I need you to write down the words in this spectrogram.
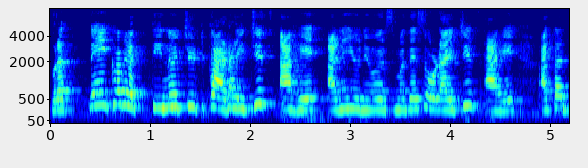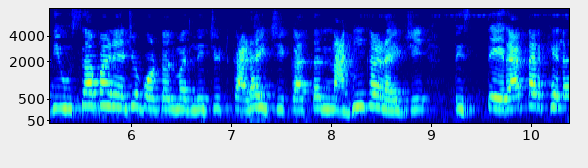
प्रत्येक व्यक्तीनं चिट काढायचीच आहे आणि युनिव्हर्समध्ये सोडायचीच आहे. आता दिवसा पाण्याच्या बॉटलमधली चिट काढायची का तर नाही काढायची. ती तेरा तारखेला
